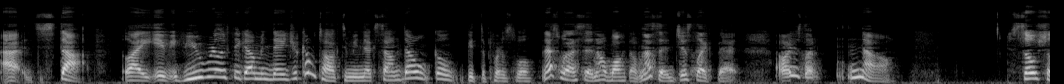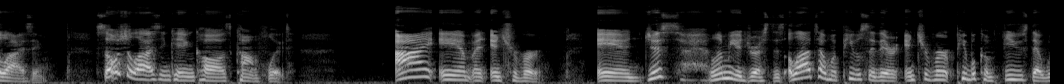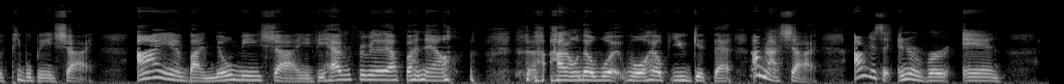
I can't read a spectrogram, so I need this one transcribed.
I, stop. Like, if, if you really think I'm in danger, come talk to me next time. Don't go get the principal. That's what I said. And I walked off and I said just like that. I was just like, no. Socializing. Socializing can cause conflict. I am an introvert. And just let me address this. A lot of time when people say they're an introvert, people confuse that with people being shy. I am by no means shy. If you haven't figured that out by now, I don't know what will help you get that. I'm not shy. I'm just an introvert and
